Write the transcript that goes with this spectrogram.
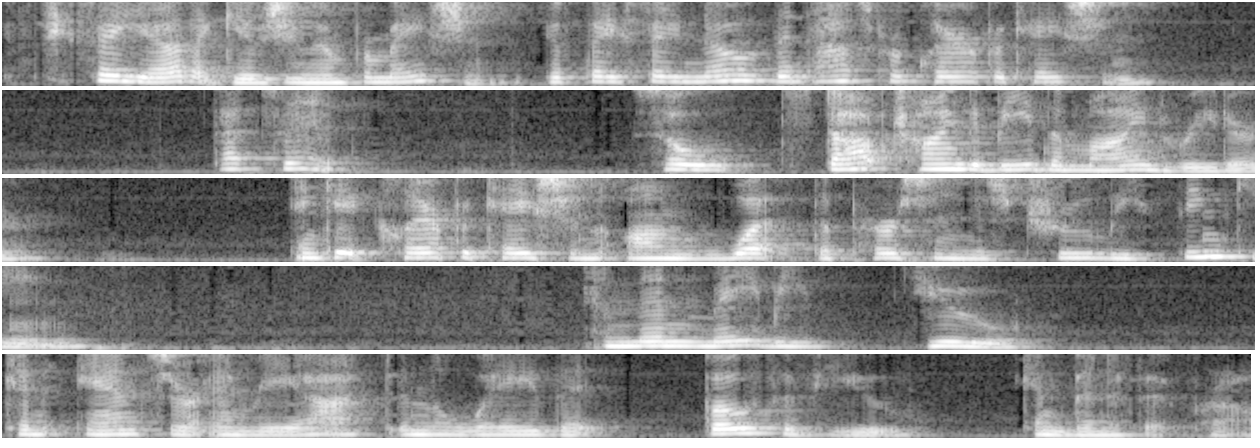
If they say yeah, that gives you information. If they say no, then ask for clarification. That's it. So stop trying to be the mind reader and get clarification on what the person is truly thinking. And then maybe you can answer and react in the way that both of you can benefit from.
